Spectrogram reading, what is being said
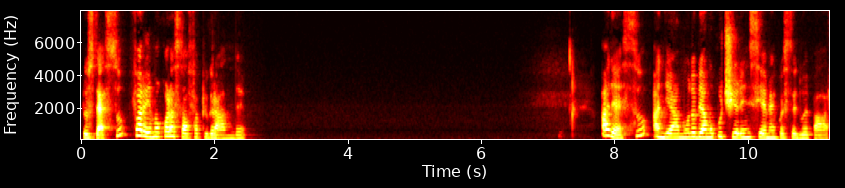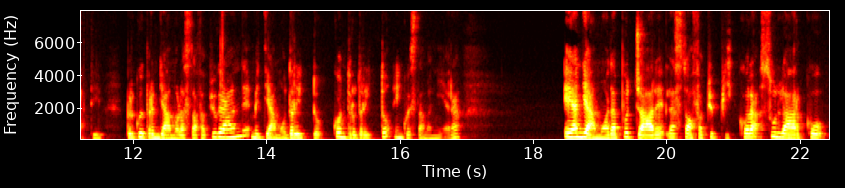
Lo stesso faremo con la stoffa più grande. Adesso andiamo, dobbiamo cucire insieme queste due parti, per cui prendiamo la stoffa più grande, mettiamo dritto contro dritto in questa maniera e andiamo ad appoggiare la stoffa più piccola sull'arco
